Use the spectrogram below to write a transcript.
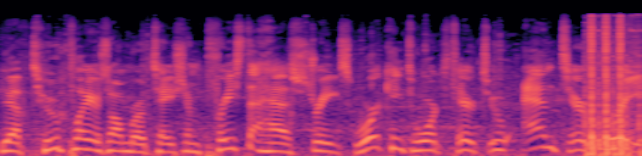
You have two players on rotation. Priestahh has streaks, working towards tier 2 and tier 3.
